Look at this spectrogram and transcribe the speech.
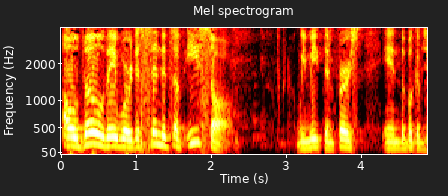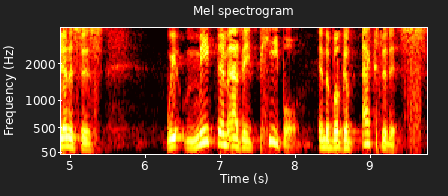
although they were descendants of Esau, we meet them first in the book of Genesis. We meet them as a people in the book of Exodus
